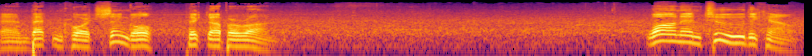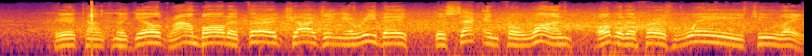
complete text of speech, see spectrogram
And Betancourt's single picked up a run. One and two the count. Here comes Magill. Ground ball to third, charging Uribe to second for one. Over the first, way too late.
